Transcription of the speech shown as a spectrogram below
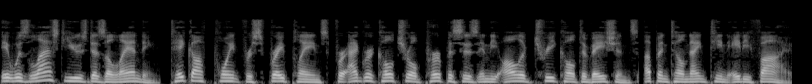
It was last used as a landing, takeoff point for spray planes for agricultural purposes in the olive tree cultivations up until 1985.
